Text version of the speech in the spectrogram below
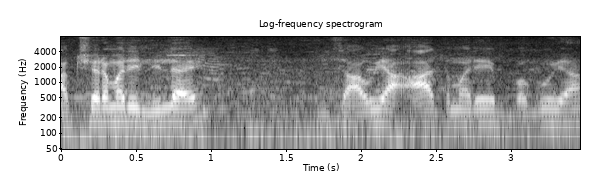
अक्षरमध्ये लिहिलं आहे जाऊया आतमध्ये बघूया.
